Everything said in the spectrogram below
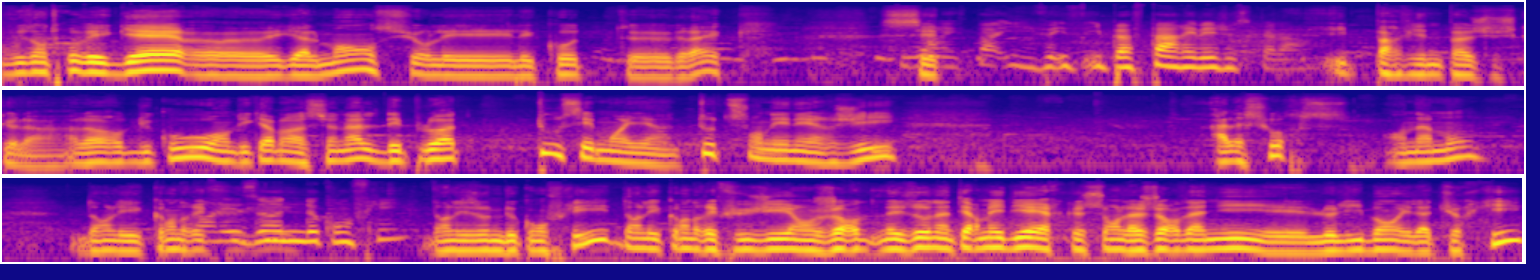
vous en trouvez guère euh, également sur les, les côtes euh, grecques. Ils ne peuvent pas arriver jusque-là. ils parviennent pas jusque-là. Alors du coup, Handicap National déploie tous ses moyens, toute son énergie à la source, en amont, dans les camps de Dans réfugiés les zones de conflit? Dans les zones de conflit, dans les camps de réfugiés, en Jord- les zones intermédiaires que sont la Jordanie, et le Liban et la Turquie,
